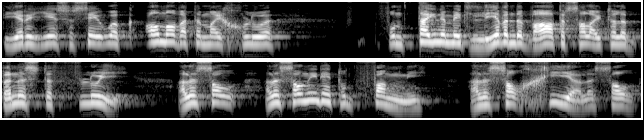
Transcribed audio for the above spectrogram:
Die Here Jesus sê ook almal wat in my glo fonteine met lewende water sal uit hulle binneste vloei. Hulle sal hulle sal nie net ontvang nie, hulle sal gee, hulle sal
